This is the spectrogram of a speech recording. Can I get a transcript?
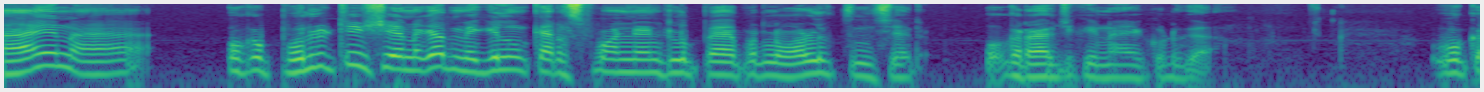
ఆయన ఒక పొలిటీషియన్గా మిగిలిన కరస్పాండెంట్లు పేపర్ల వాళ్ళు చూశారు. ఒక రాజకీయ నాయకుడిగా. ఒక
